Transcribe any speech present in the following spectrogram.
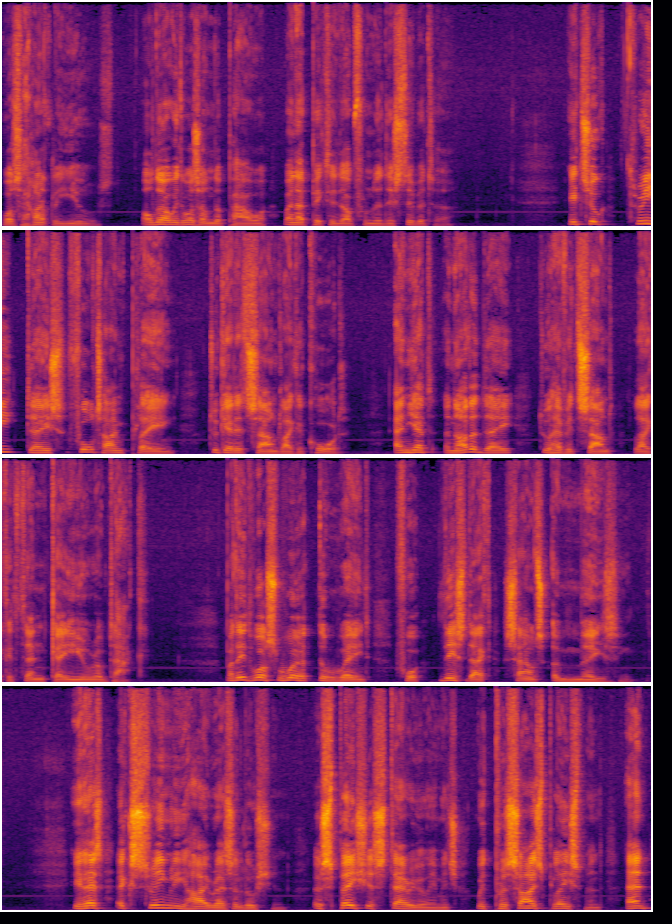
was hardly used, although it was under power when I picked it up from the distributor. It took 3 days full-time playing to get it sound like a chord and yet another day to have it sound like a 10k euro DAC but it was worth the wait for this DAC sounds amazing. It has extremely high resolution, a spacious stereo image with precise placement and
